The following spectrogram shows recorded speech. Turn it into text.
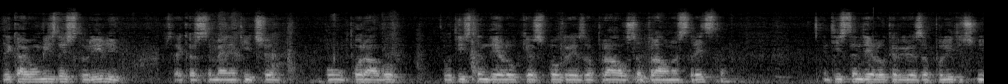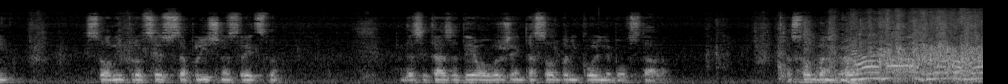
Zdaj, kaj bomo mi zdaj storili, vse, kar se mene tiče, bom uporabil v tistem delu, kjer sploh gre za prav, vsa pravna sredstva in tistem delu, ker gre za politični sodni proces, vsa politična sredstva, da se ta zadeva vrže in ta sodba nikoli ne bo obstala. Ta sodba ne bo.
